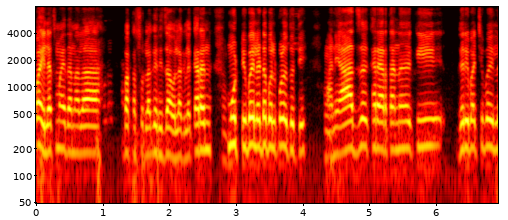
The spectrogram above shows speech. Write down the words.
पहिल्याच मैदानाला बकासूरला घरी जावं लागलं कारण. मोठी बैल डबल पळत होती आणि आज खऱ्या अर्थानं की गरीबाची बैल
